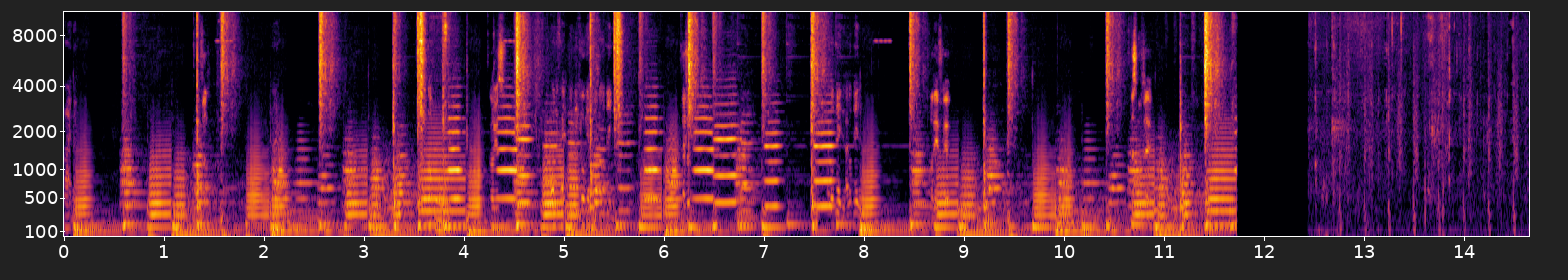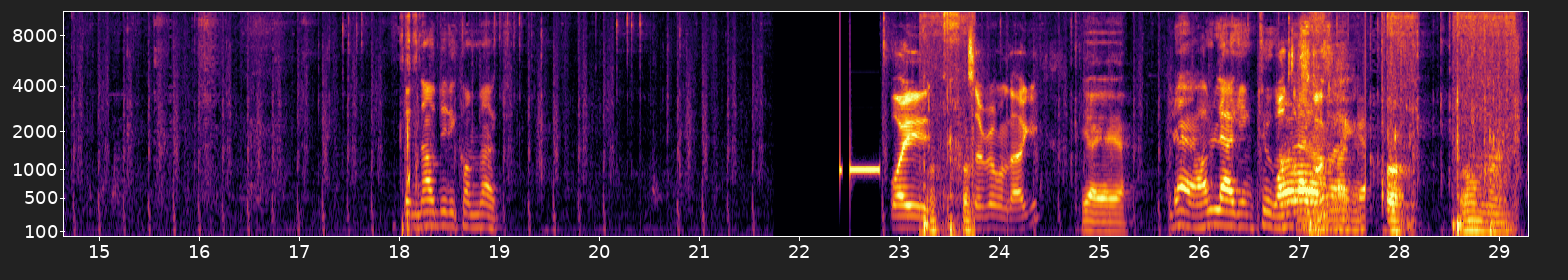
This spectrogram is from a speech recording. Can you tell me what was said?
Okay, now did he come back? Why What is everyone lagging? Yeah, yeah, yeah. Yeah, I'm lagging too. What the fuck? Oh, oh my.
